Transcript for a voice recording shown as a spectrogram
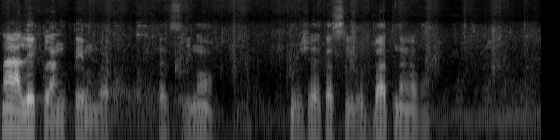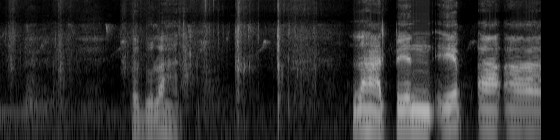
หน้าเล็กหลังเต็มครับคัดซีนอกไม่ใช่คัดซีรถบัสนะครับผม เราดูรหัส รหัสเป็น FRR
